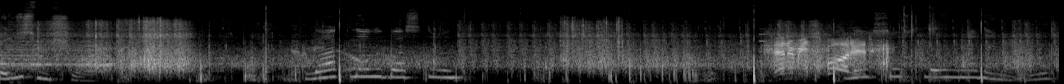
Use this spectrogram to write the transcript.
polismiş ya. Lakları bastırın. Enemy spotted. Sesleri nereden geliyor?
